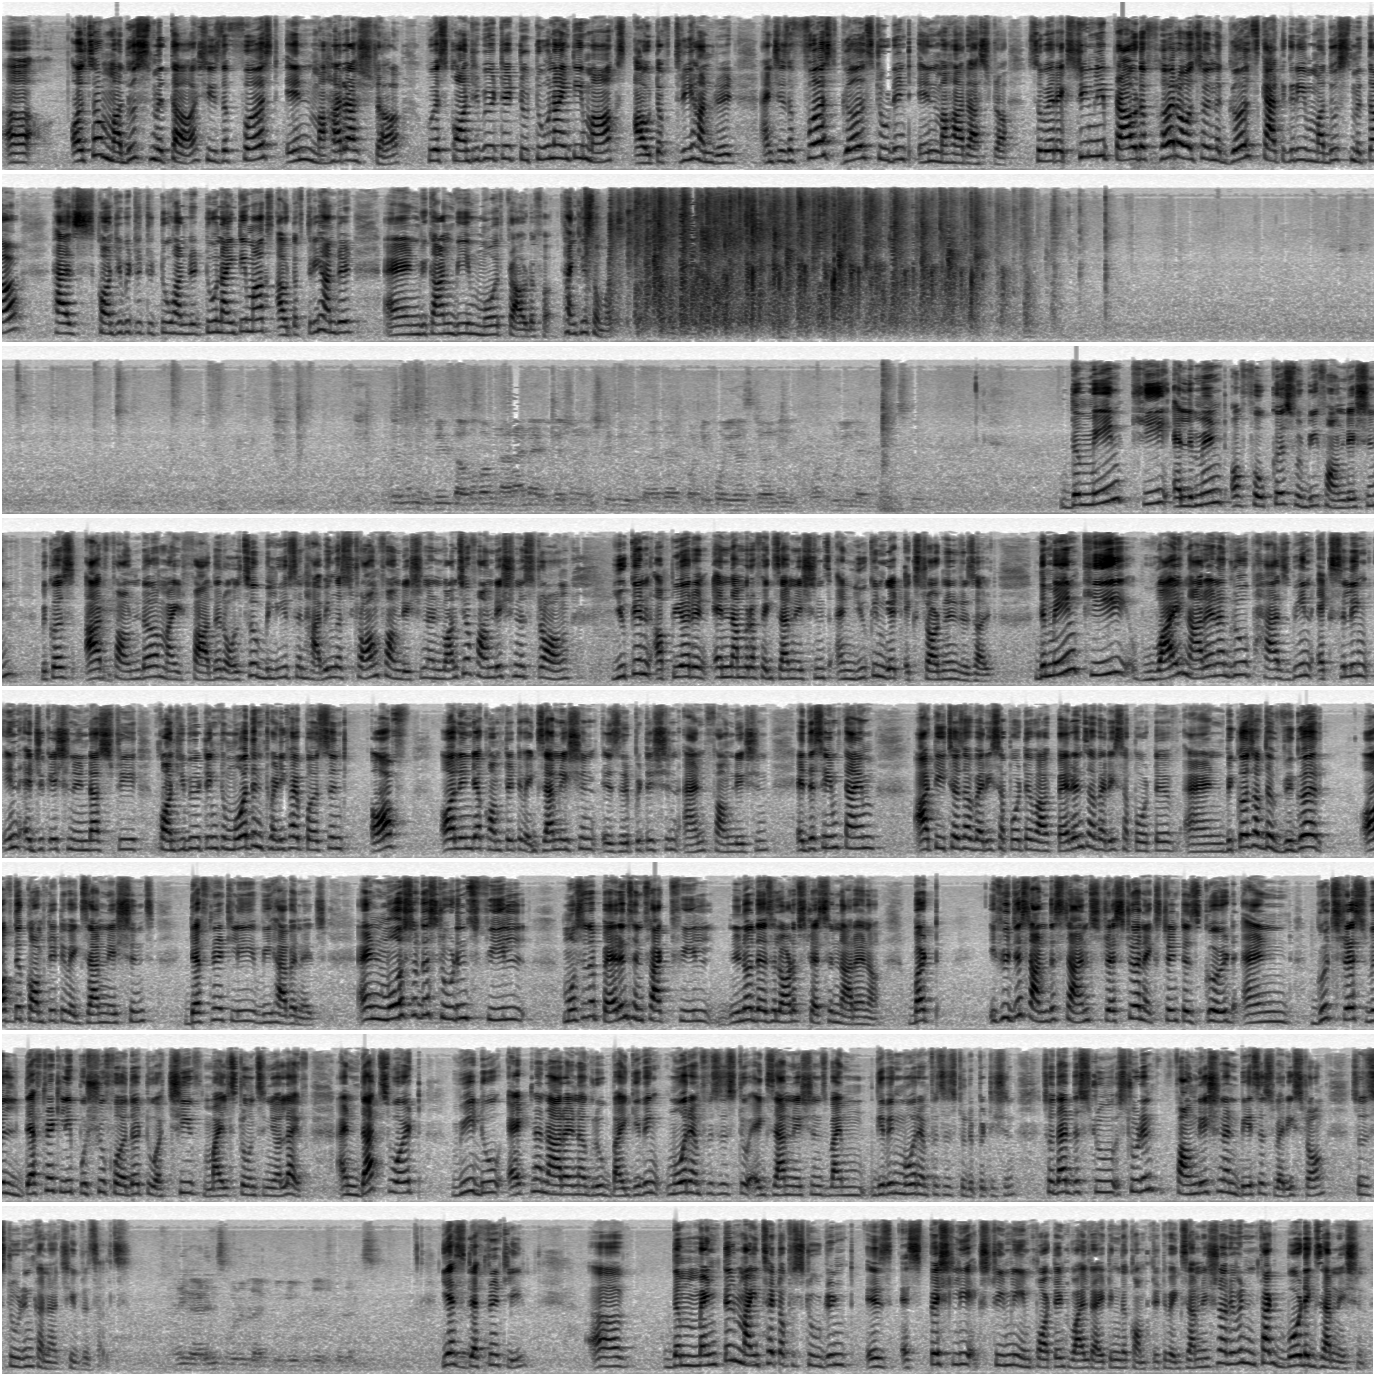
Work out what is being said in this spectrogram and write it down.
Uh, also, Madhu Smita, she's the first in Maharashtra who has contributed to 290 marks out of 300 and she's the first girl student in Maharashtra. So we're extremely proud of her also in the girls category. Madhu Smita has contributed to 200, 290 marks out of 300 and we can't be more proud of her. Thank you so much. We'll talk about Narayana Education Institute, uh, their 44 years journey. What would you like to explain? The main key element of focus would be foundation because our founder, my father, also believes in having a strong foundation. And once your foundation is strong, you can appear in n number of examinations and you can get extraordinary result. The main key why Narayana Group has been excelling in education industry, contributing to more than 25% of all India competitive examination is repetition and foundation. At the same time, our teachers are very supportive, our parents are very supportive and because of the vigor of the competitive examinations, definitely we have an edge. And most of the students feel, most of the parents in fact feel, you know, there's a lot of stress in Narayana. But if you just understand stress to an extent is good and good stress will definitely push you further to achieve milestones in your life. And that's what we do at Narayana group by giving more emphasis to examinations, by giving more emphasis to repetition, so that the stu student foundation and base is very strong, so the student can achieve results. Any guidance would you like to give to the students? Yes, definitely. Uh, the mental mindset of a student is especially extremely important while writing the competitive examination or even in fact board examination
